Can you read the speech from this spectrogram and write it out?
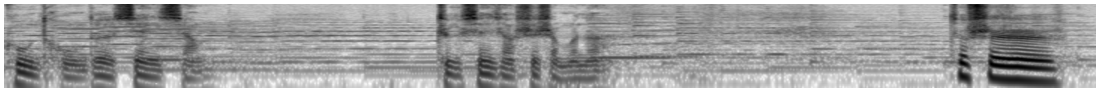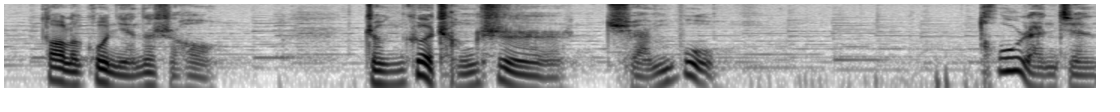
共同的现象。这个现象是什么呢？就是。到了过年的时候，整个城市全部突然间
